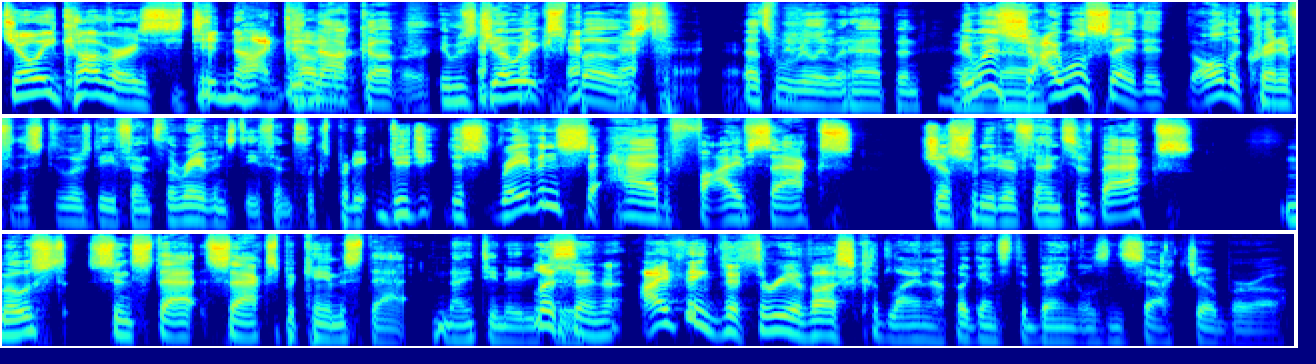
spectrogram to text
Joey covers did not Did cover. not cover. It was Joey exposed. That's what really what happened. Oh, it Oh, was. no. I will say that all the credit for the Steelers defense. The Ravens defense looks pretty. Did you? This Ravens had five sacks just from the defensive backs. Most since stat sacks became a stat in 1982. Listen, I think the three of us could line up against the Bengals and sack Joe Burrow.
